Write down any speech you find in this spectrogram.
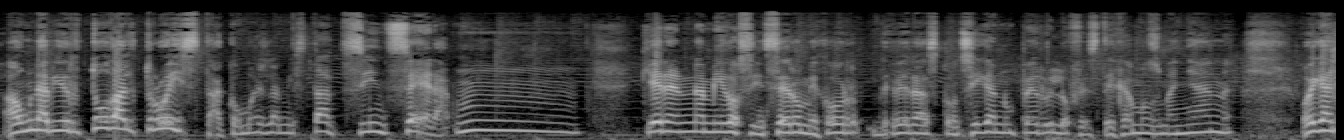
a una virtud altruista, como es la amistad sincera. Mm, quieren un amigo sincero, mejor de veras consigan un perro y lo festejamos mañana. Oigan,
